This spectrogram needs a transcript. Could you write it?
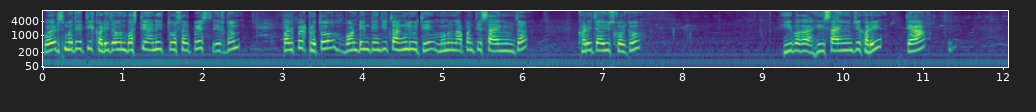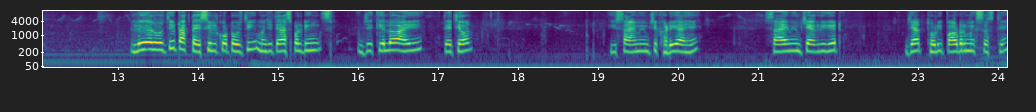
वाईड्समध्ये ती खडी जाऊन बसते आणि तो सरफेस एकदम परफेक्ट होतो. बॉन्डिंग त्यांची चांगली होते. म्हणून आपण ती सहा एम एमचा खडीचा यूज करतो. ही बघा ही सहा एम एमची खडी त्या लेअरवरती टाकताय सिल्कोटवरती म्हणजे त्या स्पल्टिंग जे केलं आहे त्याच्यावर. ही सहा एम एमची खडी आहे. सहा एम एमची ॲग्रिगेट ज्यात थोडी पावडर मिक्स असते.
